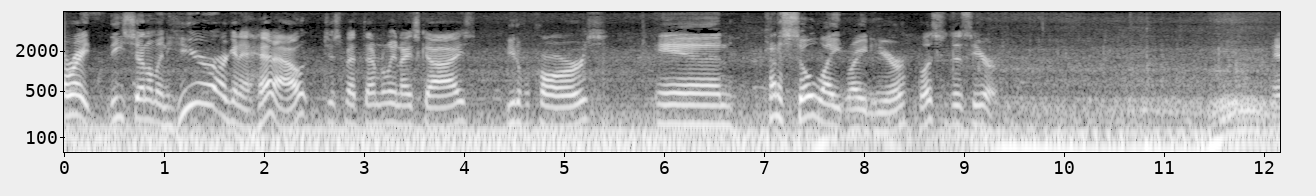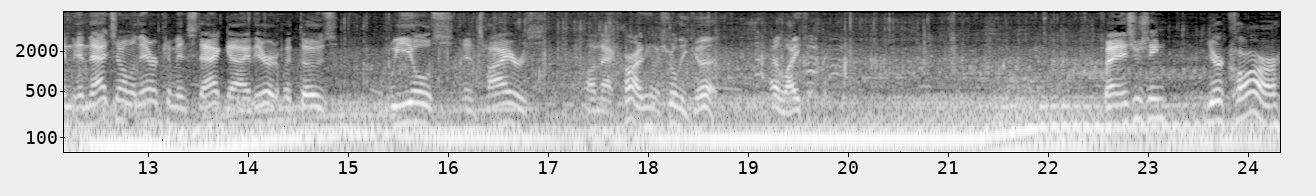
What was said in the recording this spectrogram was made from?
All right, these gentlemen here are going to head out. Just met them, really nice guys, beautiful cars, and kind of so light right here. But Listen to this here. And and that gentleman there convinced that guy there to put those wheels and tires on that car. I think it was really good. I like it. But interesting, your car.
